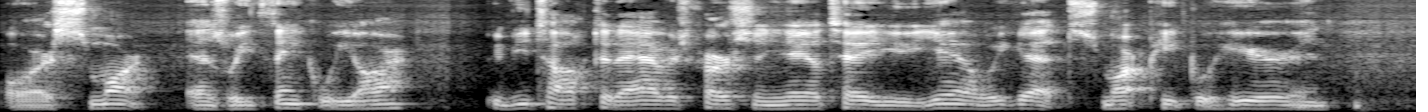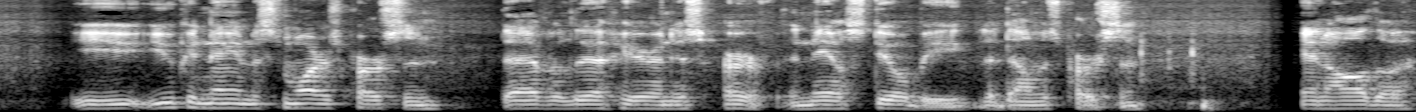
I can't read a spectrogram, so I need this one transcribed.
or as smart as we think we are. If you talk to the average person, they'll tell you, yeah, we got smart people here, and you, you can name the smartest person that ever lived here on this earth, and they'll still be the dumbest person in all the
